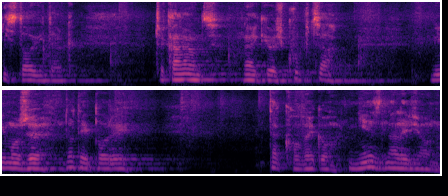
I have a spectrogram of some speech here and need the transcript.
i stoi tak, czekając na jakiegoś kupca, mimo że do tej pory takowego nie znaleziono.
